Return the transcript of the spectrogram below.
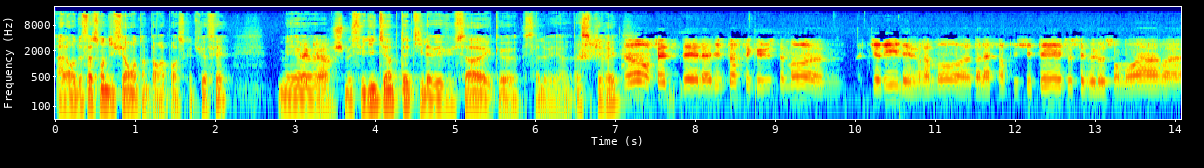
Alors de façon différente hein, par rapport à ce que tu as fait. Mais euh, je me suis dit, tiens, peut-être il avait vu ça et que ça l'avait euh, inspiré. non, en fait, l'histoire, c'est que justement, euh, Thierry, il est vraiment euh, dans la simplicité. Tous ses vélos sont noirs, euh,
